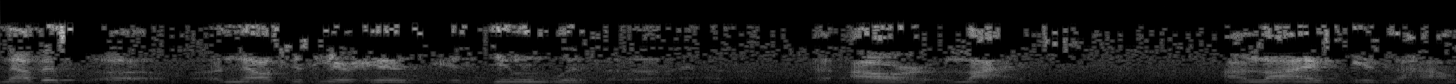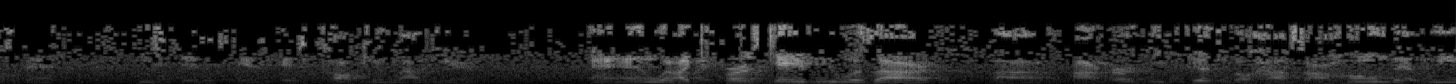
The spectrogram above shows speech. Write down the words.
Now, this uh, analysis here is, is dealing with uh, our lives. Our lives is the house that he's is, is, is talking about here. And, and what I first gave you was our uh, our earthly physical house, our home that we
